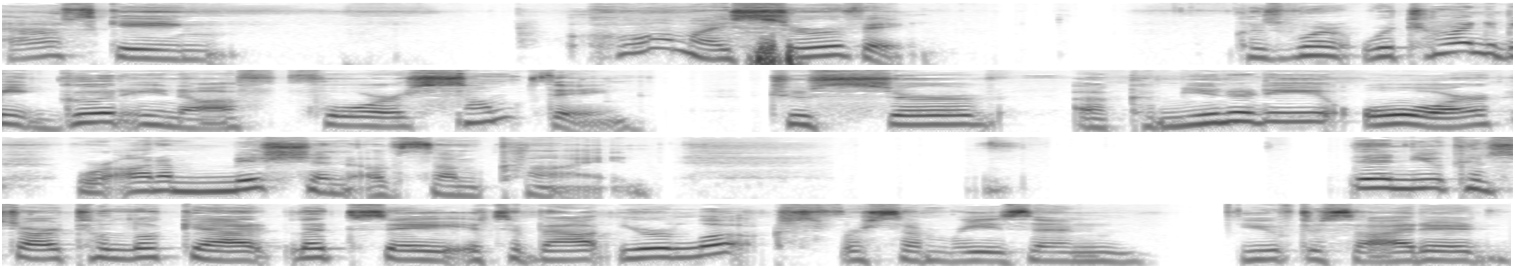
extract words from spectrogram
asking, Who am I serving? because we're, we're trying to be good enough for something to serve a community or we're on a mission of some kind. Then you can start to look at, let's say it's about your looks. For some reason, you've decided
